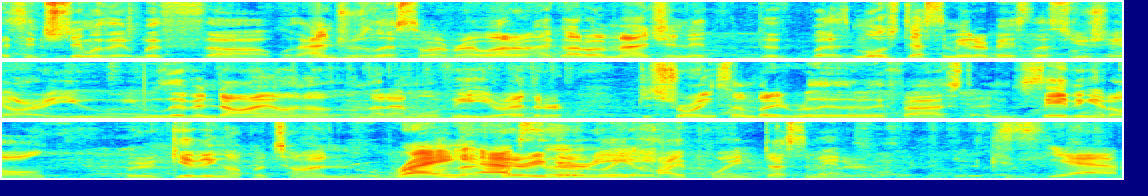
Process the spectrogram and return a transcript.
It's interesting with it with uh, with Andrew's list. However, I, I got to imagine it. The, as most decimator-based lists usually are, you you live and die on a, on that MOV. You're either destroying somebody really really fast and saving it all, or you're giving up a ton Right, on that very very high point decimator. Because, yeah,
